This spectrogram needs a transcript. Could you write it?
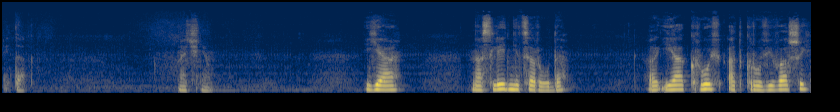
Итак, начнем. Я наследница рода, я кровь от крови вашей,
